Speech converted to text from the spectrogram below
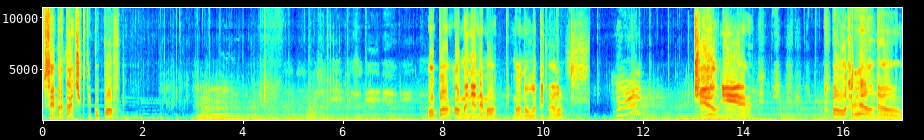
Все, братанчик, ти попав. Опа, а мене нема. Підманула, підмела. Чел, ні. О, hell no.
